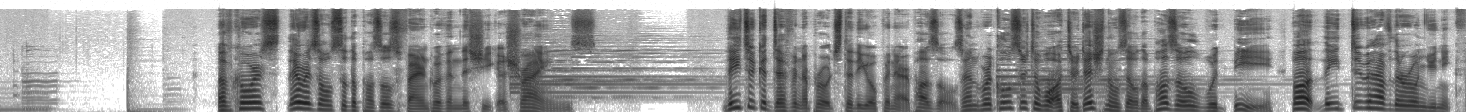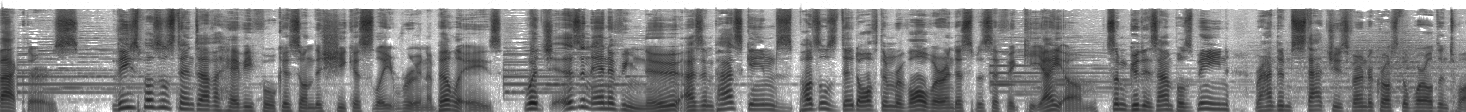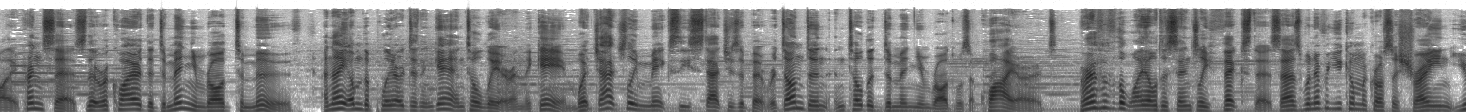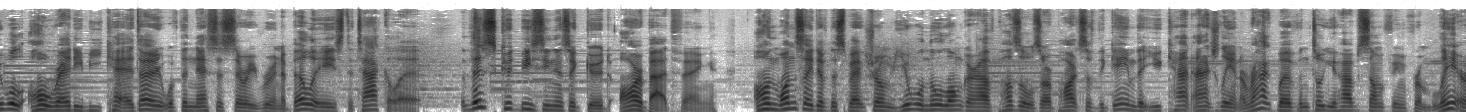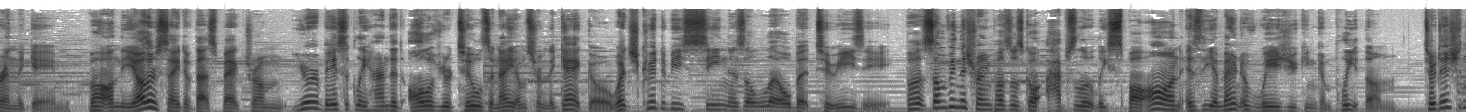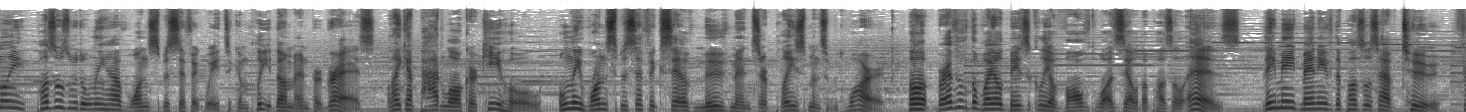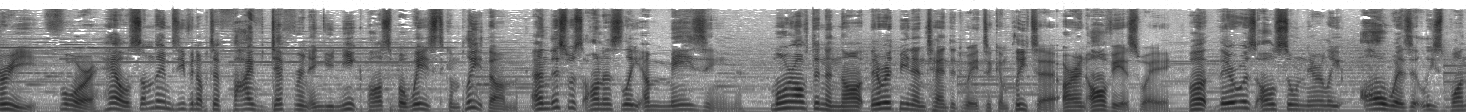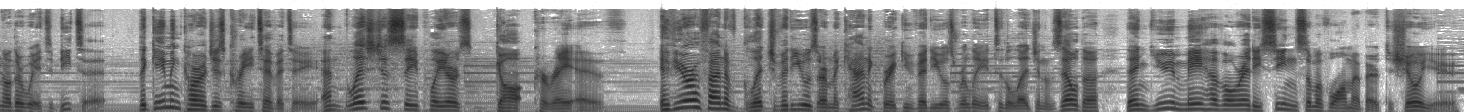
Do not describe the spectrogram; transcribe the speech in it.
Of course, there is also the puzzles found within the Sheikah Shrines. They took a different approach to the open air puzzles and were closer to what a traditional Zelda puzzle would be, but they do have their own unique factors. These puzzles tend to have a heavy focus on the Sheikah Slate rune abilities, which isn't anything new, as in past games, puzzles did often revolve around a specific key item, some good examples being random statues found across the world in Twilight Princess that required the Dominion Rod to move, an item the player didn't get until later in the game, which actually makes these statues a bit redundant until the Dominion Rod was acquired. Breath of the Wild essentially fixed this, as whenever you come across a shrine, you will already be kitted out with the necessary rune abilities to tackle it. This could be seen as a good or bad thing. On one side of the spectrum, you will no longer have puzzles or parts of the game that you can't actually interact with until you have something from later in the game. But on the other side of that spectrum, you're basically handed all of your tools and items from the get-go, which could be seen as a little bit too easy. But something the shrine puzzles got absolutely spot on is the amount of ways you can complete them. Traditionally, puzzles would only have one specific way to complete them and progress, like a padlock or keyhole. Only one specific set of movements or placements would work. But Breath of the Wild basically evolved what a Zelda puzzle is. They made many of the puzzles have two, three, four, hell, sometimes even up to five different and unique possible ways to complete them, and this was honestly amazing. More often than not, there would be an intended way to complete it, or an obvious way, but there was also nearly always at least one other way to beat it. The game encourages creativity, and let's just say players got creative. If you're a fan of glitch videos or mechanic breaking videos related to The Legend of Zelda, then you may have already seen some of what I'm about to show you.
